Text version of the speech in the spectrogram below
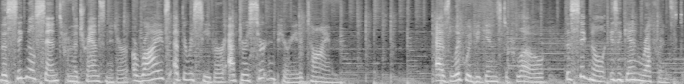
the signal sent from the transmitter arrives at the receiver after a certain period of time. As liquid begins to flow, the signal is again referenced.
